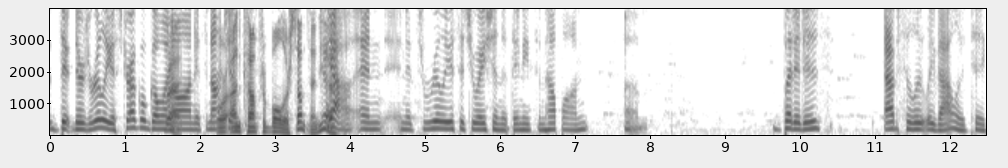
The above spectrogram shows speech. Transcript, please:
There, there's really a struggle going Right. on. It's not or just uncomfortable or something. Yeah. yeah, and and it's really a situation that they need some help on. Um, but it is absolutely valid to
